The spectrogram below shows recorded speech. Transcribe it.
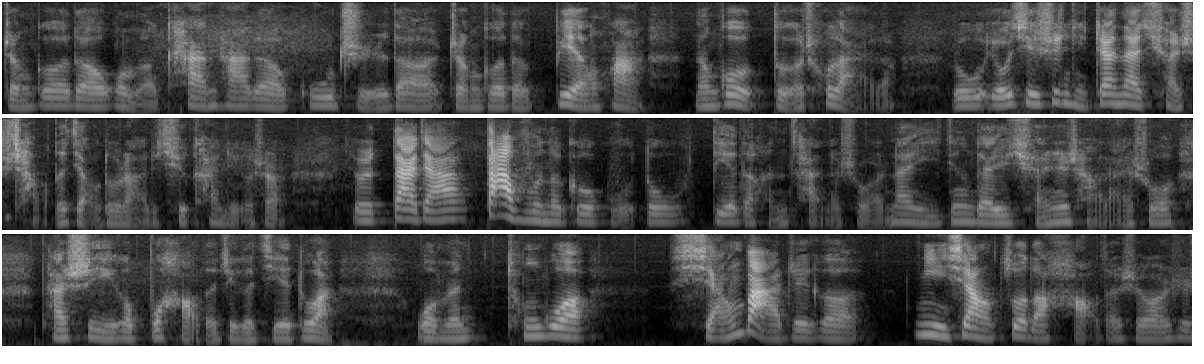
整个的我们看它的估值的整个的变化，能够得出来的。如尤其是你站在全市场的角度上去看这个事儿，就是大家大部分的个股都跌得很惨的时候，那一定在于全市场来说，它是一个不好的这个阶段。我们通过想把这个。逆向做得好的时候，是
